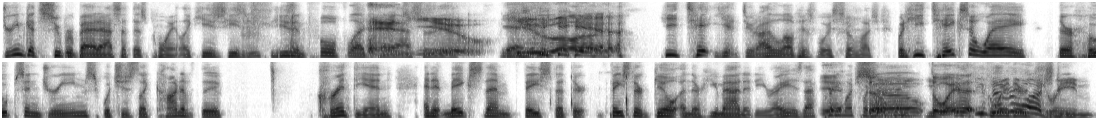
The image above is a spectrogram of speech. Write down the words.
Dream gets super badass at this point. Like he's he's Mhm. he's in full fledged And badassery. you, Yeah. you are. Yeah. He take yeah, dude. I love his voice so much, but he takes away their hopes and dreams, which is like kind of the Corinthian, and it makes them face that their face their guilt and their humanity. Right? Is that pretty Yeah, much what so- happened? the way that- You've away ever their watched- dream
